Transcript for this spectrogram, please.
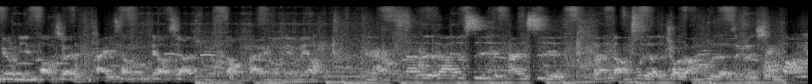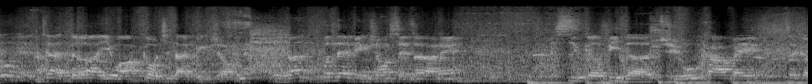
没有粘好，所以台上掉下去倒台哦，有没有？没有，那这个大概就是南市南港部的旧港部的这个现况。现在德阿姨我要购这台冰箱，你看本地冰箱写着呢，是隔壁的曲屋咖啡这个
